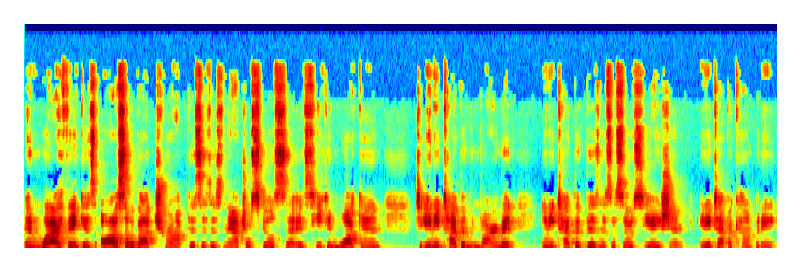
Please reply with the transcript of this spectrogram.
And what I think is awesome about Trump, this is his natural skill set, is he can walk in to any type of environment, any type of business association, any type of company.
